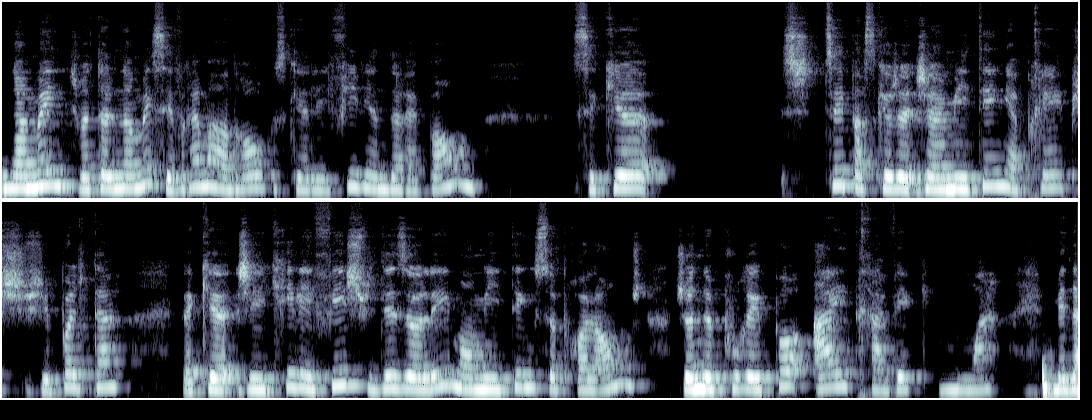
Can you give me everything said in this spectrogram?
Je vais te le nommer, c'est vraiment drôle parce que les filles viennent de répondre. C'est que, tu sais, parce que j'ai un meeting après, puis j'ai pas le temps. Fait que j'ai écrit les filles, je suis désolée, mon meeting se prolonge, je ne pourrai pas être avec moi. Mais dans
